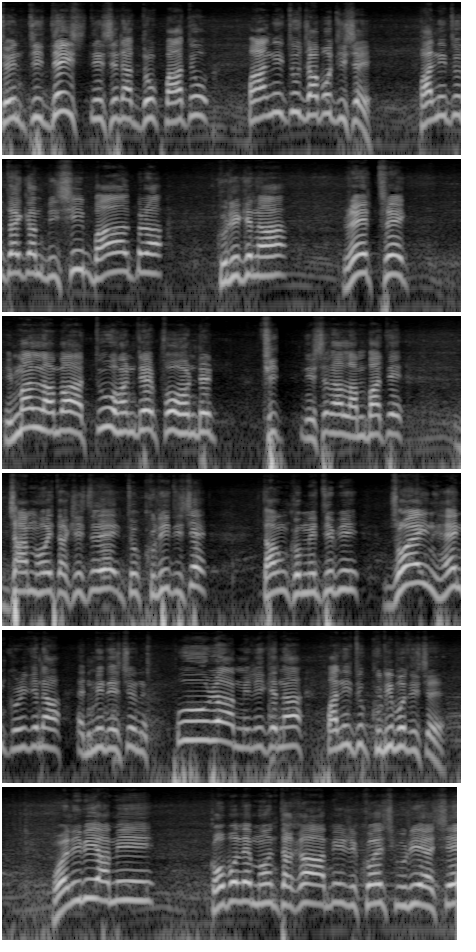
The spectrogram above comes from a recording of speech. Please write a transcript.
টুৱেণ্টি ডেইজ নিচিনা দুখ পাতো পানীটো যাব দিছে পানীটো তাই কাৰণ বেছি ভালো পৰা ঘূৰি কিনা ৰেড ট্ৰেক ইমান লম্বা two hundred four hundred feet নিচিনা লম্বাতে জাম হৈ থাকিছিলে এইটো খুলি দিছে টাউন কমিটি বি জইন হেণ্ড কৰি কিনা এডমিনিষ্ট্ৰেশ্যন পূৰা মিলি কিনা পানীটো খুলিব দিছে হ'লেবি আমি ক'বলৈ মন থকা আমি ৰিকুৱেষ্ট কৰি আছে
